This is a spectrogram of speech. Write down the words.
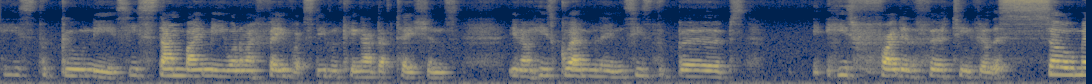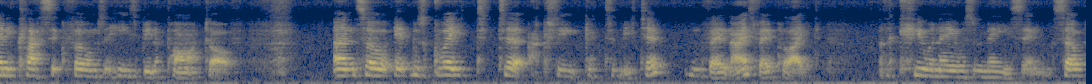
he's The Goonies, he's Stand By Me, one of my favourite Stephen King adaptations. You know, he's Gremlins, he's The Burbs, he's Friday the 13th. You know, there's so many classic films that he's been a part of. And so it was great to actually get to meet him. Very nice, very polite the Q&A was amazing. So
